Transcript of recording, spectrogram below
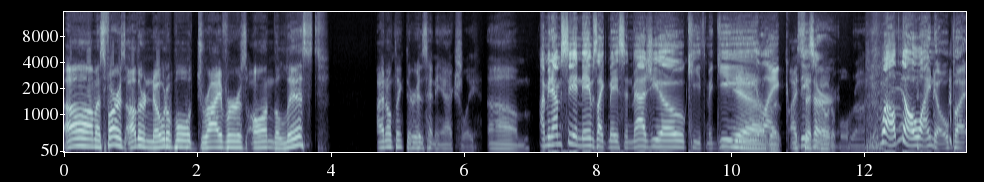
um, as far as other notable drivers on the list, I don't think there is any actually. Um, I mean, I'm seeing names like Mason Maggio, Keith McGee. Yeah, like I these said are notable, Rod. Well, no, I know, but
